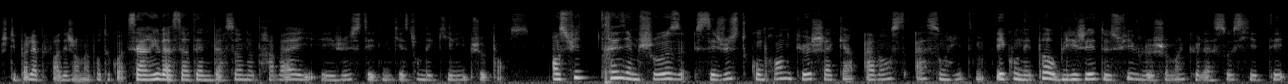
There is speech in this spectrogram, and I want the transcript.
je dis pas la plupart des gens, n'importe quoi. Ça arrive à certaines personnes au travail et juste c'est une question d'équilibre, je pense. Ensuite, treizième chose, c'est juste comprendre que chacun avance à son rythme et qu'on n'est pas obligé de suivre le chemin que la société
